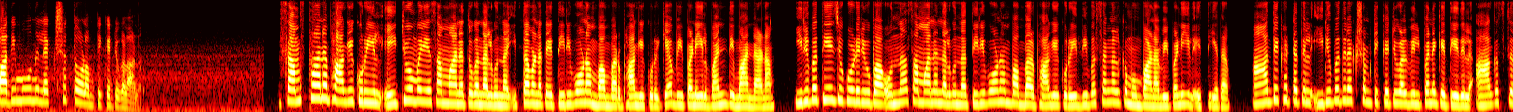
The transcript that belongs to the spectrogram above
പതിമൂന്ന് ലക്ഷത്തോളം ടിക്കറ്റുകളാണ്. സംസ്ഥാന ഭാഗ്യക്കുറിയിൽ ഏറ്റവും വലിയ സമ്മാനത്തുക നൽകുന്ന ഇത്തവണത്തെ തിരുവോണം ബമ്പർ ഭാഗ്യക്കുറിക്ക് വിപണിയിൽ വൻ ഡിമാൻഡാണ്. ഇരുപത്തിയഞ്ച് കോടി രൂപ ഒന്നാം സമ്മാനം നൽകുന്ന തിരുവോണം ബമ്പർ ഭാഗ്യക്കുറി ദിവസങ്ങൾക്ക് മുമ്പാണ് വിപണിയിൽ എത്തിയത്. ആദ്യഘട്ടത്തിൽ ഇരുപത് ലക്ഷം ടിക്കറ്റുകൾ വിൽപ്പനയ്ക്കെത്തിയതിൽ ആഗസ്റ്റ്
